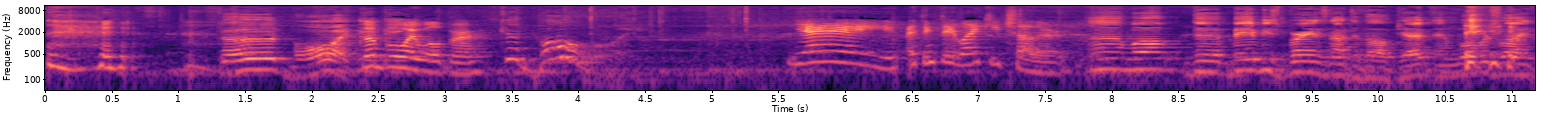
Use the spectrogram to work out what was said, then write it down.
Good boy. Good boy, Wilbur. Good boy. Yay! I think they like each other. Uh, well, the baby's brain's not developed yet, and Wilbur's like,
